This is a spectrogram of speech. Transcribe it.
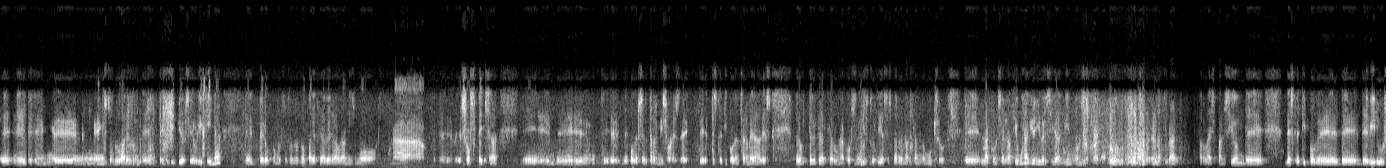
eh, en, estos lugares donde en principio se origina, pero con estos otros no parece haber ahora mismo ninguna sospecha de, poder ser transmisores de, este tipo de enfermedades. Pero debe quedar claro una cosa, y estos días se está remarcando mucho, eh, la conservación, una biodiversidad bien conservada es una barrera natural para la expansión de, este tipo de, virus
